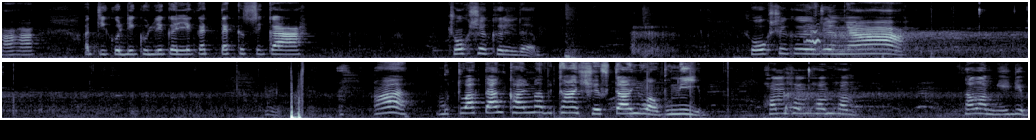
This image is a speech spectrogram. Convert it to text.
ha ha. Ati kuli kuli kuli katta kısıka. Çok sıkıldım. Çok sıkıldım ya. Ha, mutfaktan kalma bir tane şeftali var. Bunu yiyeyim. Ham ham ham ham. Tamam yedim.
